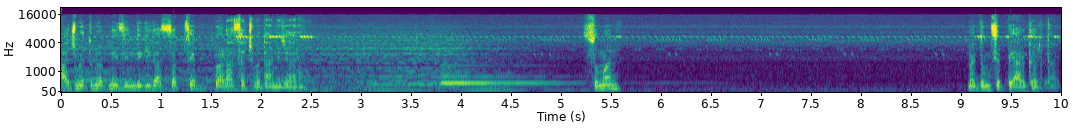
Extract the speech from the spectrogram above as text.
आज मैं तुम्हें अपनी ज़िंदगी का सबसे बड़ा सच बताने जा रहा हूँ। सुमन, मैं तुमसे प्यार करता हूँ।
